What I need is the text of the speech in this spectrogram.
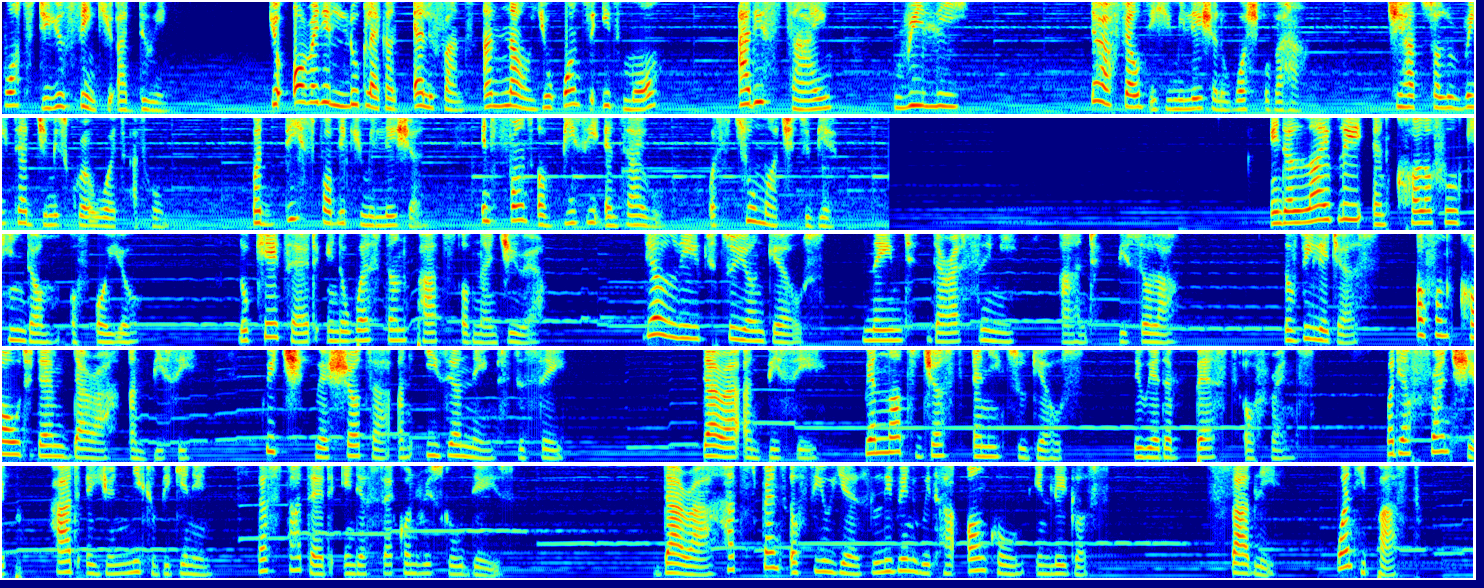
What do you think you are doing? You already look like an elephant and now you want to eat more? At this time? Really? Dara felt the humiliation wash over her. She had tolerated Jimmy's Squirrel words at home. But this public humiliation in front of Bisi and Taiwo was too much to bear. In the lively and colorful kingdom of Oyo, located in the western parts of Nigeria, there lived two young girls named Darasimi and Bisola. The villagers often called them Dara and Bisi, which were shorter and easier names to say. Dara and Bisi were not just any two girls they were the best of friends. But their friendship had a unique beginning that started in their secondary school days. Dara had spent a few years living with her uncle in Lagos. Sadly, when he passed,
